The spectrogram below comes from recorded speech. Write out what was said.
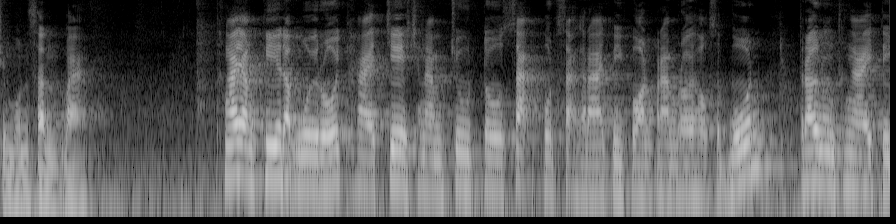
ជាមុនសិនបាទ ថ្ងៃអង្គារ11រោចខែចេសឆ្នាំជូតោស័កពុទ្ធសករាជ2564ត្រូវនឹងថ្ងៃទី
